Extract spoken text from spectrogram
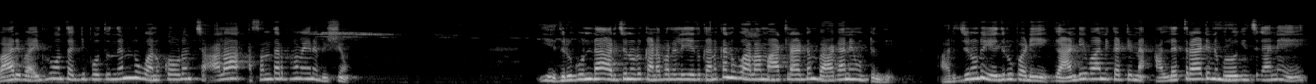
వారి వైభవం తగ్గిపోతుందని నువ్వు అనుకోవడం చాలా అసందర్భమైన విషయం. ఎదురుగుండా అర్జునుడు కనబడలేదు కనుక నువ్వు అలా మాట్లాడడం బాగానే ఉంటుంది. అర్జునుడు ఎదురుపడి గాంధీవాన్ని కట్టిన అల్లెత్రాటిని మ్రోగించగానే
